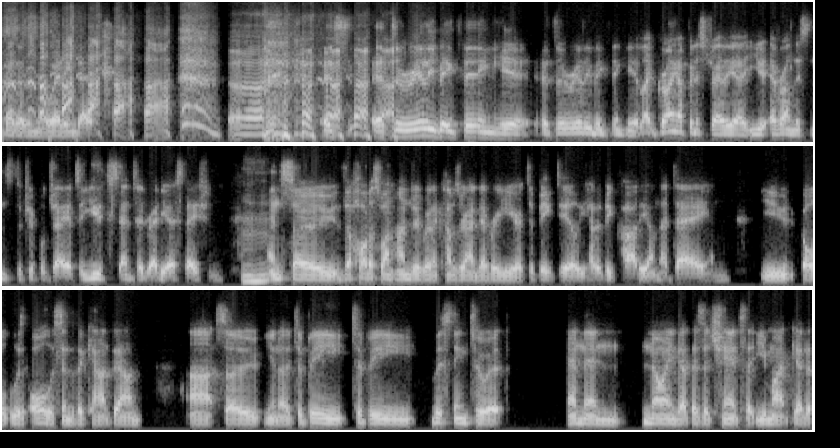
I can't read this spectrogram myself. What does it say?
better than their wedding day. It's it's a really big thing here. It's a really big thing here. Like growing up in Australia, you everyone listens to Triple J. It's a youth-centered radio station, Mhm. and so the hottest 100 when it comes around every year, it's a big deal. You have a big party on that day, and you all, all listen to the countdown. Uh, so you know to be to be listening to it, and then knowing that there's a chance that you might get a,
